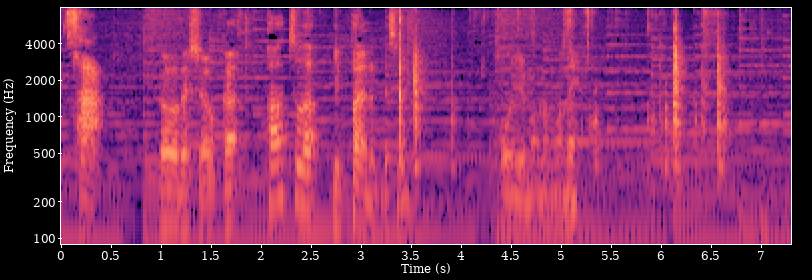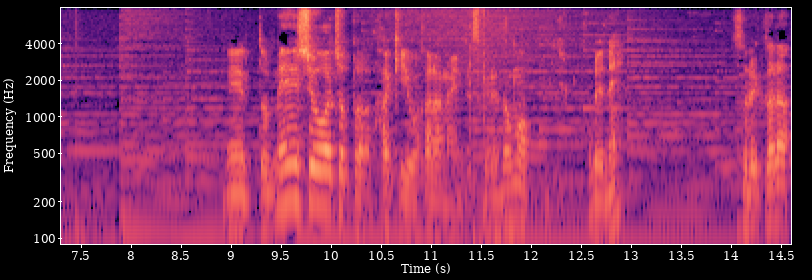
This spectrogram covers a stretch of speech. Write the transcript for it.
さあ、どうでしょうか？パーツはいっぱいあるんですよ。こういうものもね。えーと、名称はちょっとはっきりわからないんですけれども、これね。それから、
